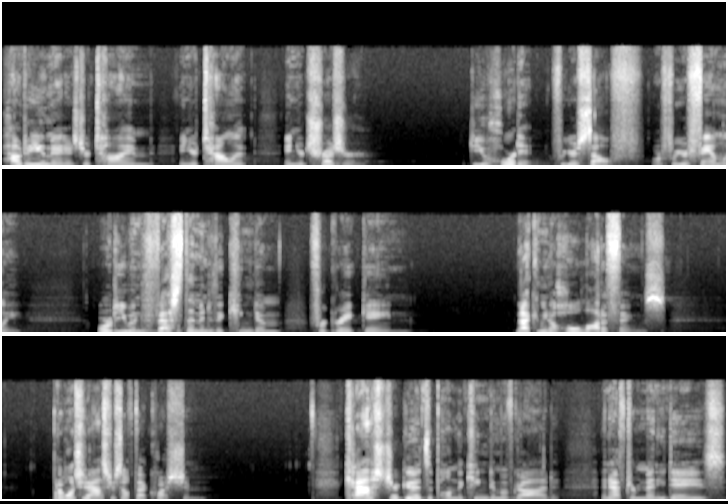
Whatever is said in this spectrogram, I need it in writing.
How do you manage your time and your talent and your treasure? Do you hoard it for yourself or for your family? Or do you invest them into the kingdom for great gain? that can mean a whole lot of things. But I want you to ask yourself that question. Cast your goods upon the kingdom of God, and after many days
